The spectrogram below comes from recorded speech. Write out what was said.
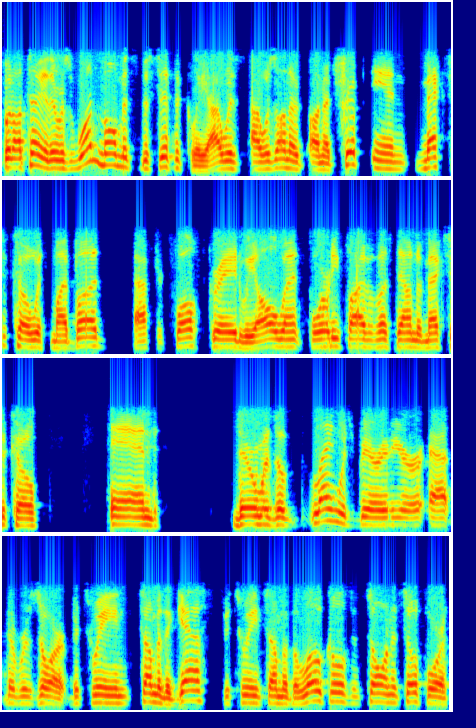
But I'll tell you, there was one moment specifically. I was I was on a on a trip in Mexico with my buds after 12th grade. We all went, 45 of us, down to Mexico, and there was a language barrier at the resort between some of the guests, between some of the locals, and so on and so forth.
